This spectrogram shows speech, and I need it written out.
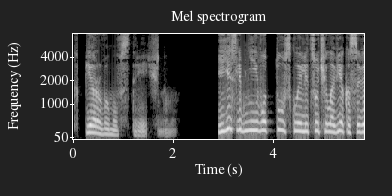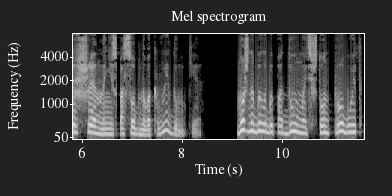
к первому встречному. И если б не его тусклое лицо человека, совершенно неспособного к выдумке, можно было бы подумать, что он пробует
